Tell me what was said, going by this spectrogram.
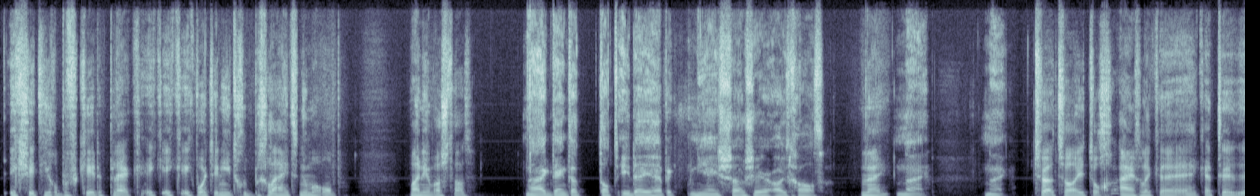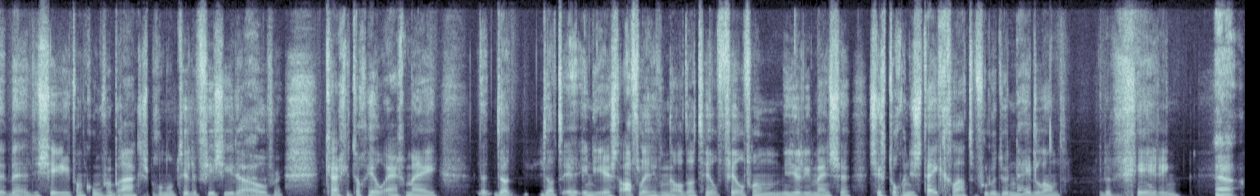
ik zit hier op een verkeerde plek. Ik, ik, ik word er niet goed begeleid, noem maar op. Wanneer was dat? Nou, ik denk dat dat idee heb ik niet eens zozeer ooit gehad. Nee? Nee, nee. Terwijl, terwijl je toch eigenlijk, eh, ik heb de, de, de serie van Koen Verbraak is begonnen op televisie daarover. Krijg je toch heel erg mee dat, dat, dat in die eerste aflevering al, dat heel veel van jullie mensen zich toch in de steek gelaten voelen door Nederland, door de regering. Ja.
